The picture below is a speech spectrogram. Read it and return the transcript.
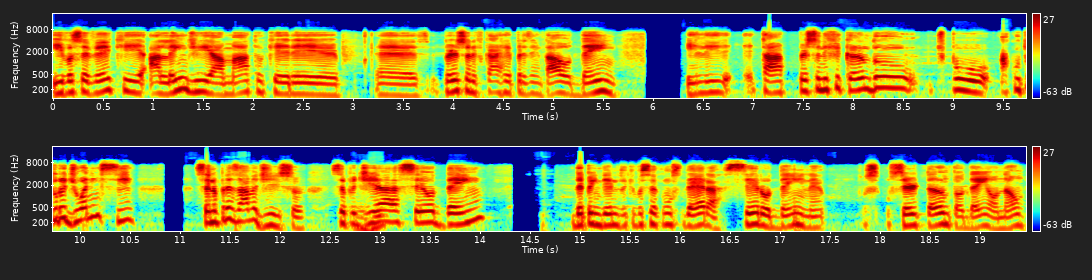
E você vê que, além de Yamato querer é, personificar, representar o Den, ele tá personificando, tipo, a cultura de Wano em si. Você não precisava disso. Você podia ser o Den, dependendo do que você considera ser o Den, né? O ser tanto o Den ou não.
